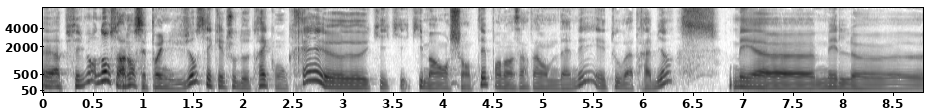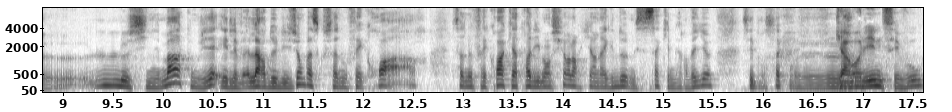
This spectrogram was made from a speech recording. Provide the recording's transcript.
Euh, absolument. Non, ça, non, c'est pas une illusion, c'est quelque chose de très concret euh, qui, qui, m'a enchanté pendant un certain nombre d'années et tout va très bien. Mais, euh, mais le, le cinéma, comme je disais, et l'art de l'illusion, parce que ça nous fait croire. Ça nous fait croire qu'il y a trois dimensions alors qu'il y en a que deux. Mais c'est ça qui est merveilleux. C'est pour ça que je, Caroline, c'est vous?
